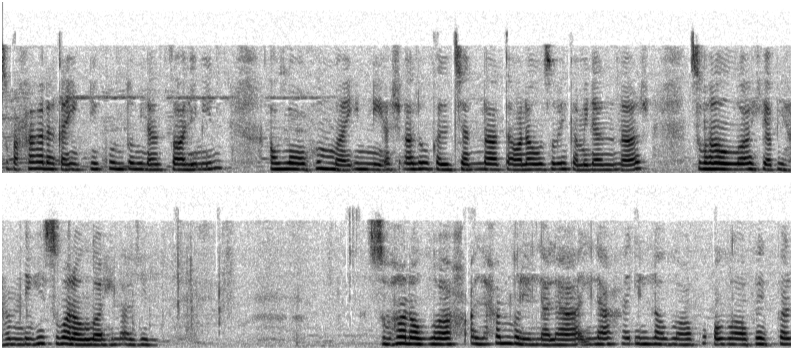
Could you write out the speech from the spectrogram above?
সুবহানাকা ইন্নী কুনতু মিনাজ জালিমিন আল্লাহুম্মা ইন্নি আসআলুকাল জান্নাতা ওয়া নাউযু বিকা মিনান নার সুবহানাল্লাহি ওয়া বিহামদিহি সুবহানাল্লাহিল আযীম সুবহানাল্লাহ আলহামদুলিল্লাহ লা ইলাহা ইল্লাল্লাহ আল্লাহু আকবার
